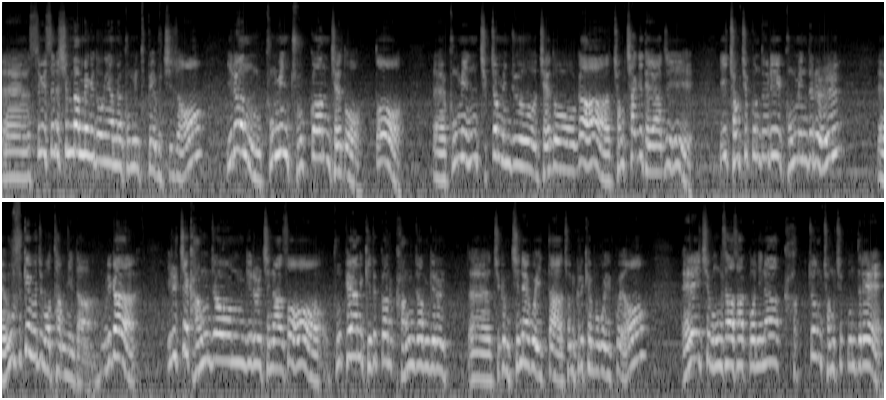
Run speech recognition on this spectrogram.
에, 스위스는 10만 명이 동의하면 국민 투표에 붙이죠. 이런 국민 주권 제도 또 에, 국민 직접 민주 제도가 정착이 돼야지 이 정치꾼들이 국민들을 에, 우습게 보지 못합니다. 우리가 일제 강점기를 지나서 부패한 기득권 강점기를 에, 지금 지내고 있다. 저는 그렇게 보고 있고요. LH 공사 사건이나 각종 정치꾼들의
